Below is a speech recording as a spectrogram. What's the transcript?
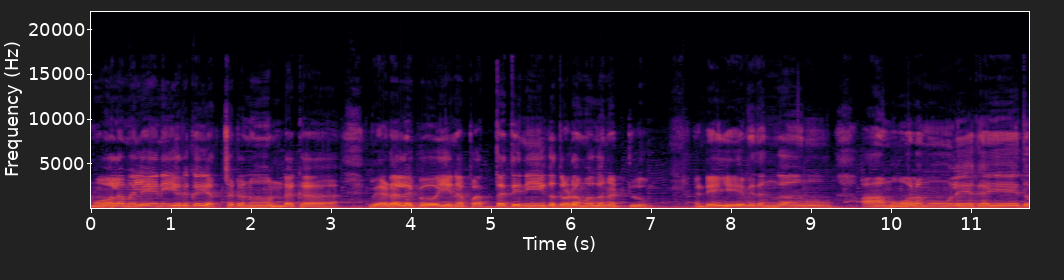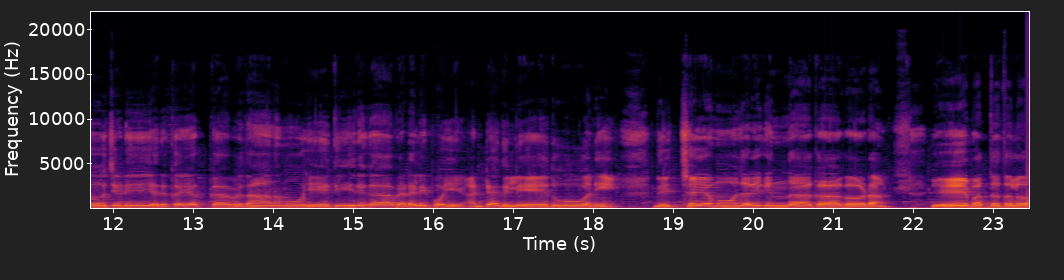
మూలమలేని ఎరుక ఎచ్చటను ఉండక వెడలిపోయిన పద్ధతిని నీకు దృఢమగునట్లు. అంటే ఏ విధంగాను ఆ మూలము లేక ఏ తోచిడి ఎరుక యొక్క విధానము ఏ తీరుగా వెడలిపోయి అంటే అది లేదు అని నిశ్చయము జరిగిందాకా కూడా ఏ పద్ధతిలో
